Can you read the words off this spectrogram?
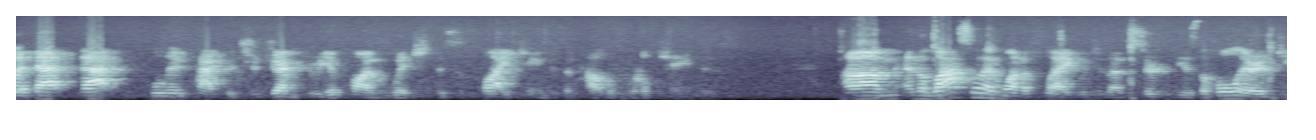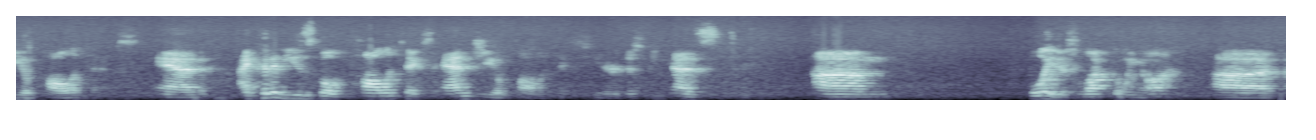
but that, that will impact the trajectory upon which the supply changes and how the world changes. Um, and the last one I want to flag, which is uncertainty, is the whole area of geopolitics. And I could have used both politics and geopolitics here, just because um, boy, there's a lot going on. Uh,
